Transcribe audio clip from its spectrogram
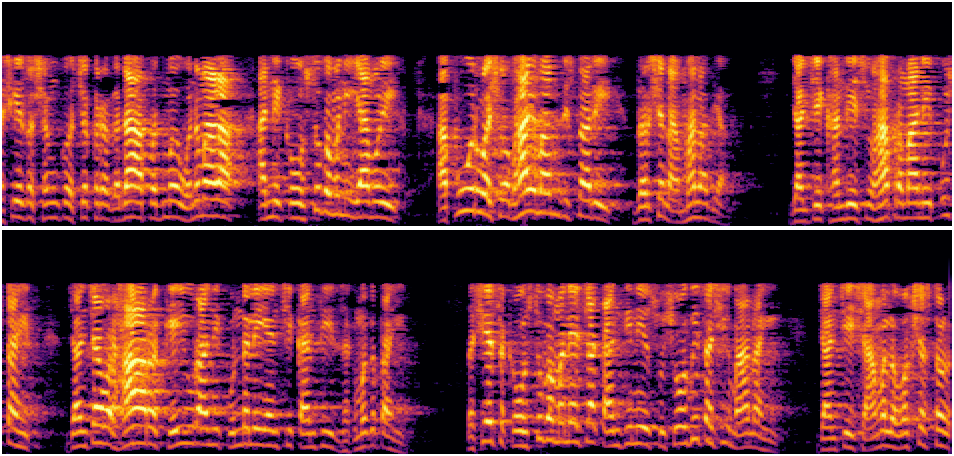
तसेच शंख चक्र गदा पद्म वनमाळा आणि कौस्तुभमणी यामुळे अपूर्व शोभायमान दिसणारे दर्शन आम्हाला द्या. ज्यांचे खांदे सिंहाप्रमाणे पुष्ट आहेत ज्यांच्यावर हार केयूर आणि कुंडले यांची कांती झगमगत आहे तसेच कौस्तुभमण्याच्या कांतीने सुशोभित अशी मान आहे. ज्यांचे श्यामल वक्षस्थळ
